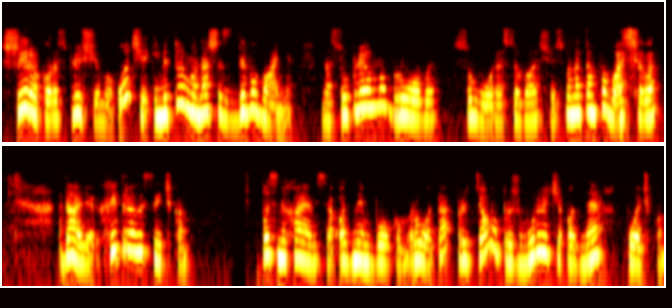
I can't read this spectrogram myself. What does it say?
Широко розплющуємо очі, імітуємо наше здивування, насуплюємо брови, сувора сова, щось вона там побачила. Далі хитра лисичка. Посміхаємося одним боком рота, при цьому прижмурюючи одне очко.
